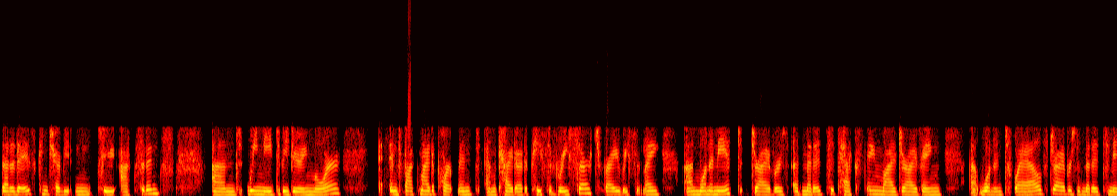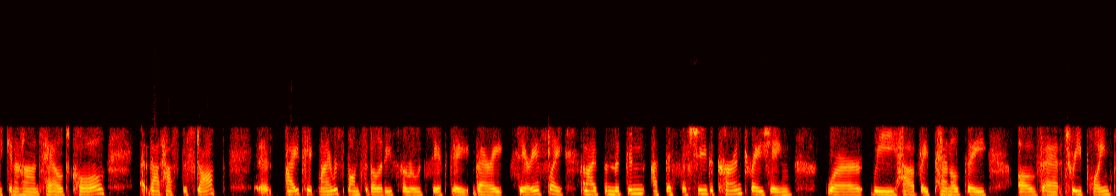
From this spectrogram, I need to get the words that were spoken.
that it is contributing to accidents, and we need to be doing more in fact, my department um, carried out a piece of research very recently, and one in eight drivers admitted to texting while driving. Uh, one in 12 drivers admitted to making a handheld call. Uh, that has to stop. Uh, I take my responsibilities for road safety very seriously, and I've been looking at this issue. The current regime, where we have a penalty of uh, three points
